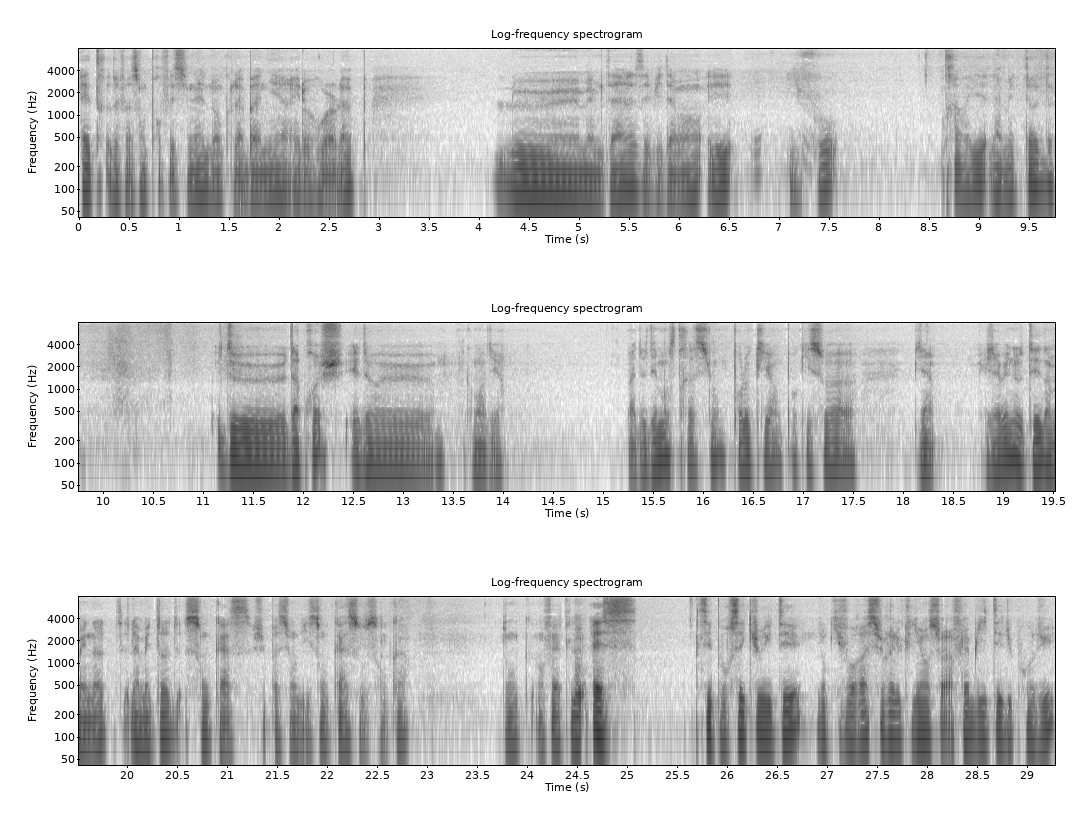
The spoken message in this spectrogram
être de façon professionnelle, donc la bannière et le roll-up. Le même DAS, évidemment, et il faut travailler la méthode de d'approche et de comment dire bah, de démonstration pour le client pour qu'il soit bien. J'avais noté dans mes notes la méthode son casse. Je sais pas si on dit son casse ou son cas. Donc en fait le S c'est pour sécurité. Donc il faut rassurer le client sur la fiabilité du produit,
